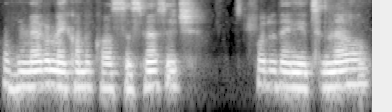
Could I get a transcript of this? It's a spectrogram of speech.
from whomever may come across this message. What do they need to know?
